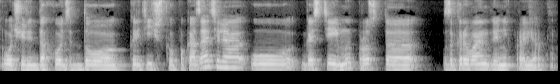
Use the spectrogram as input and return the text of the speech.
очередь доходит до критического показателя у гостей, мы просто закрываем для них проверку.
